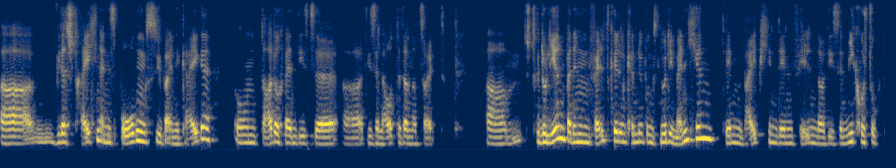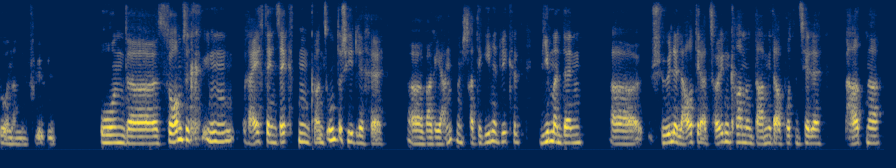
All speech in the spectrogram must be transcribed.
äh, wie das Streichen eines Bogens über eine Geige. Und dadurch werden diese, äh, diese Laute dann erzeugt. Ähm, stridulieren bei den Feldgrillen können übrigens nur die Männchen, den Weibchen, denen fehlen da diese Mikrostrukturen an den Flügeln. Und äh, so haben sich im Reich der Insekten ganz unterschiedliche äh, Varianten und Strategien entwickelt, wie man denn äh, schöne Laute erzeugen kann und damit auch potenzielle Partner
